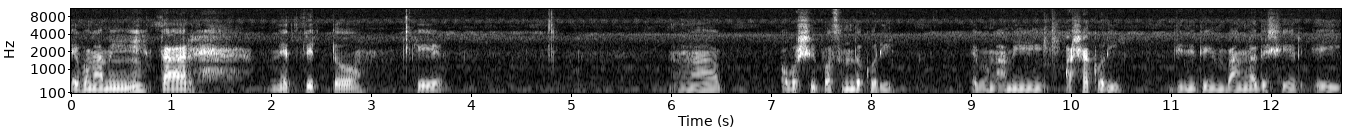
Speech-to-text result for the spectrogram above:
এবং আমি তার নেতৃত্বকে অবশ্যই পছন্দ করি। এবং আমি আশা করি যিনি তিনি বাংলাদেশের এই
